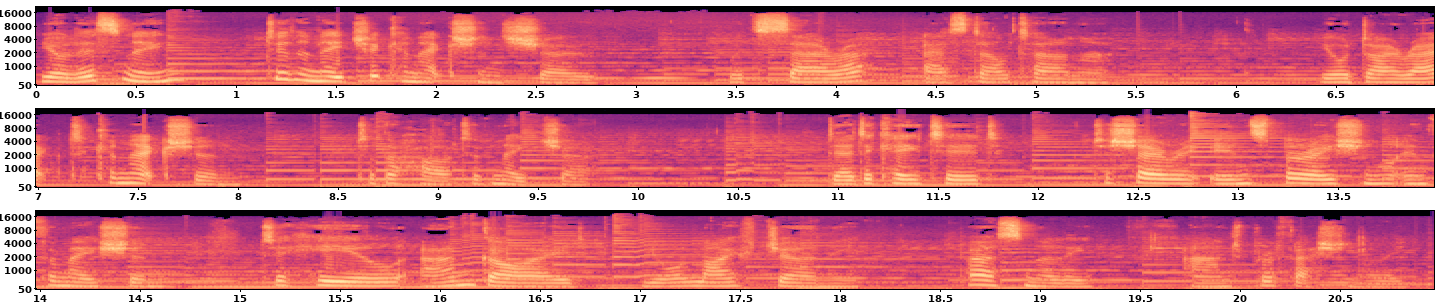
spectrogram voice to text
You're listening to the Nature Connections Show with Sarah Esteltana, your direct connection to the heart of nature, dedicated to sharing inspirational information to heal and guide your life journey personally and professionally.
